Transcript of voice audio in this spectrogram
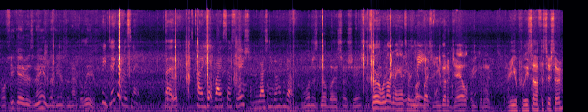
Well, if he gave his name, then he doesn't have to leave. He did give his name, but Okay. kind of guilt by association. You guys need to go ahead and go. What is guilt by association? Sir, we're not going to answer any more Leave. questions. You can go to jail or you can leave. Are you a police officer, sir?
